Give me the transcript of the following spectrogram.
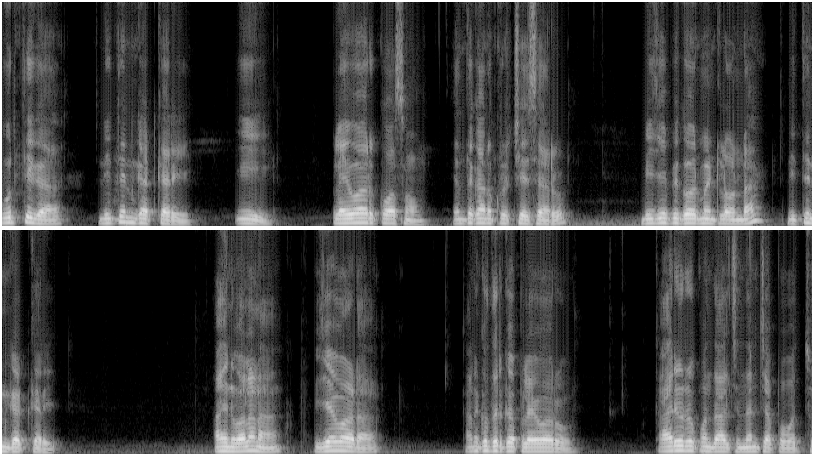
పూర్తిగా నితిన్ గడ్కరీ ఈ ఫ్లైఓవర్ కోసం ఎంతగానో కృషి చేశారు. బీజేపీ గవర్నమెంట్లో ఉన్న నితిన్ గడ్కరీ. ఆయన వలన విజయవాడ కనకదుర్గ ఫ్లైఓవర్ కార్యరూపం దాల్చిందని చెప్పవచ్చు.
